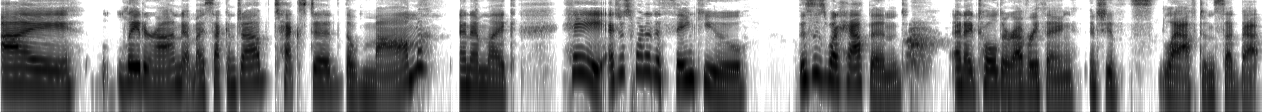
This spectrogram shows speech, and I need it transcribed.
I later on at my second job texted the mom and I'm like, hey, I just wanted to thank you. This is what happened. And I told her everything. And she laughed and said back,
